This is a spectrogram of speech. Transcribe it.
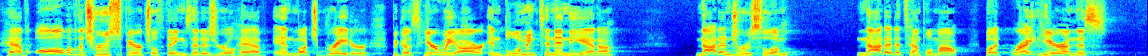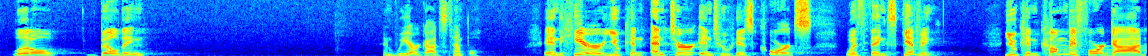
have all of the true spiritual things that Israel have and much greater because here we are in Bloomington, Indiana, not in Jerusalem, not at a Temple Mount, but right here in this little building. And we are God's temple. And here you can enter into his courts with thanksgiving. You can come before God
